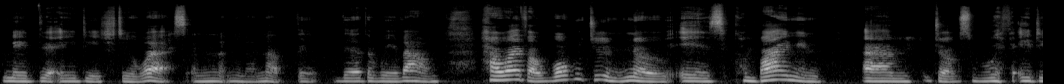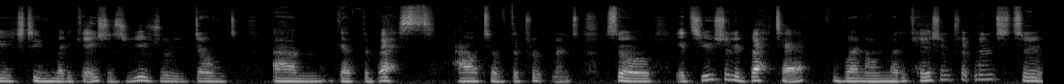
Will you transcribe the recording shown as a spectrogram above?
made the ADHD worse and, you know, not the, the other way around. However, what we do know is combining um, drugs with ADHD medications usually don't um, get the best out of the treatment. So it's usually better when on medication treatment to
